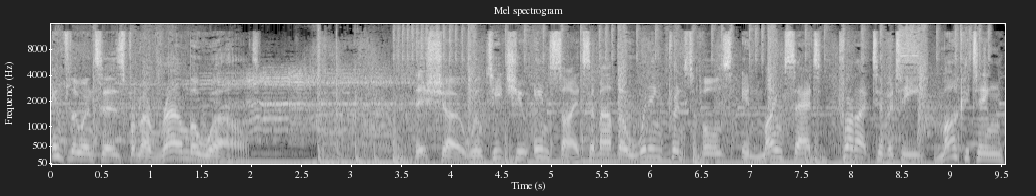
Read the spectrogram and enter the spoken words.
influencers from around the world. This show will teach you insights about the winning principles in mindset, productivity, marketing,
